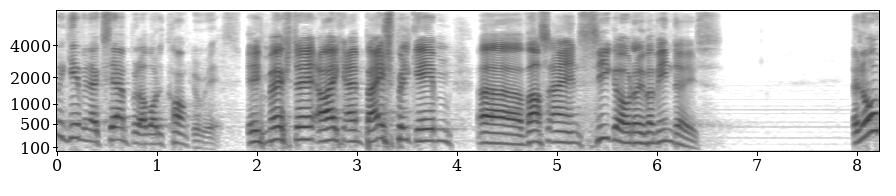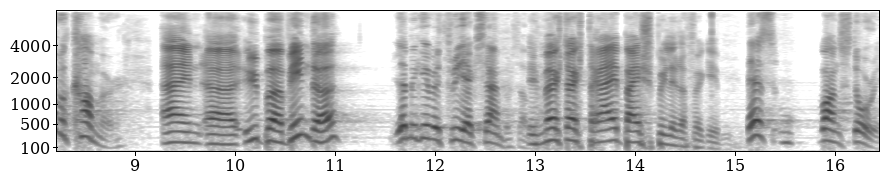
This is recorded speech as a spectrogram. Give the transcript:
me give an example of what a conqueror is. Ich möchte euch ein Beispiel geben, äh, was ein Sieger oder Überwinder ist. An overcomer, Ein äh, Überwinder, let me give you three examples of ich möchte euch drei Beispiele dafür geben. There's one story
